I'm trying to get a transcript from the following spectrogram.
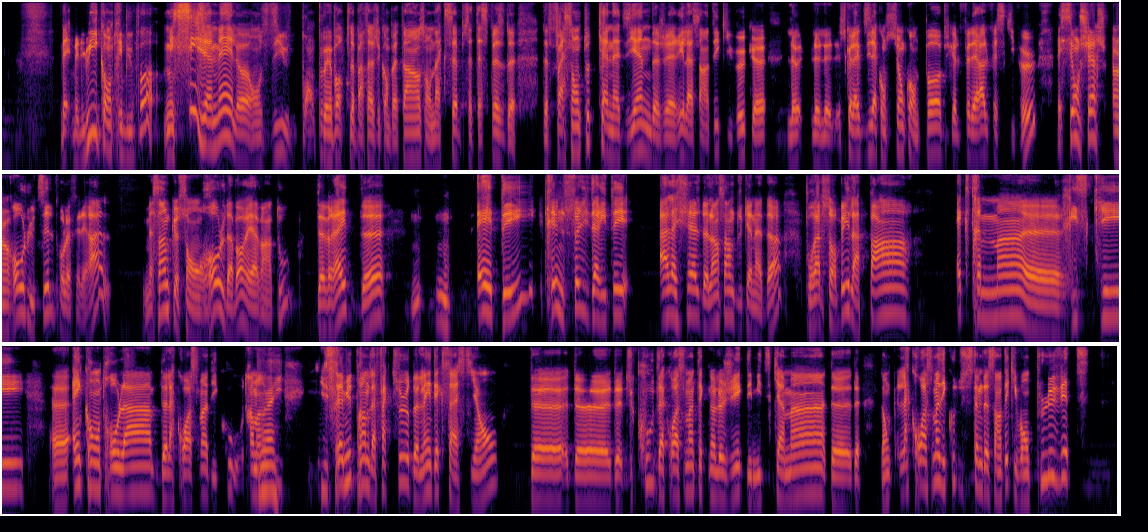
Ben, mais lui, il contribue pas. Mais si jamais, là, on se dit, bon, peu importe le partage des compétences, on accepte cette espèce de, de façon toute canadienne de gérer la santé qui veut que le, le, ce que l'a dit la Constitution compte pas, puis que le fédéral fait ce qu'il veut. Mais si on cherche un rôle utile pour le fédéral, il me semble que son rôle d'abord et avant tout devrait être de aider, créer une solidarité à l'échelle de l'ensemble du Canada pour absorber la part extrêmement euh, risqué, euh, incontrôlable de l'accroissement des coûts. Autrement Ouais. dit, il serait mieux de prendre la facture de l'indexation, de, de, de- du coût de l'accroissement technologique, des médicaments, de, de- donc l'accroissement des coûts du système de santé qui vont plus vite,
